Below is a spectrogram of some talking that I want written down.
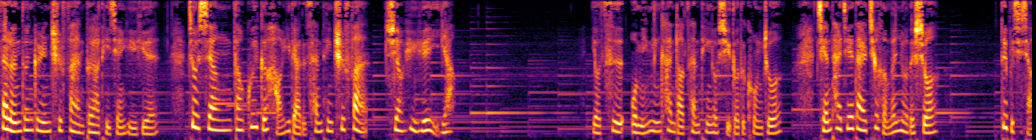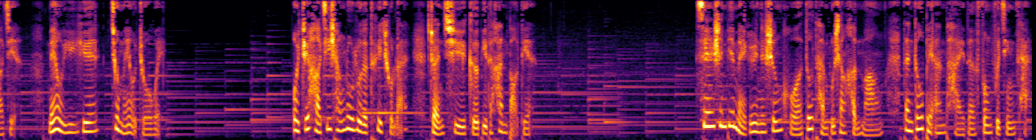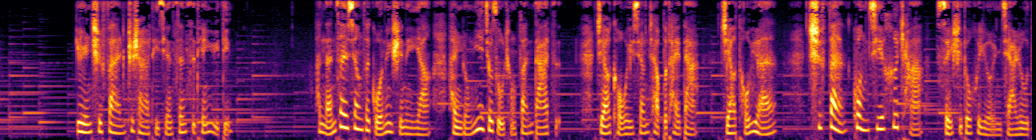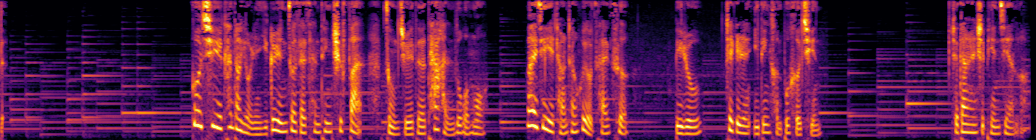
在伦敦，个人吃饭都要提前预约，就像到规格好一点的餐厅吃饭需要预约一样。有次，我明明看到餐厅有许多的空桌，前台接待却很温柔的说：“对不起，小姐，没有预约就没有桌位。”我只好饥肠辘辘的退出来，转去隔壁的汉堡店。虽然身边每个人的生活都谈不上很忙，但都被安排的丰富精彩。约人吃饭至少要提前三四天预定。很难再像在国内时那样，很容易就组成饭搭子，只要口味相差不太大，只要投缘，吃饭、逛街、喝茶，随时都会有人加入的。过去看到有人一个人坐在餐厅吃饭，总觉得他很落寞，外界也常常会有猜测，比如这个人一定很不合群。这当然是偏见了。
